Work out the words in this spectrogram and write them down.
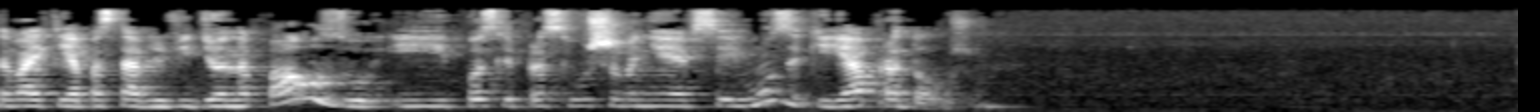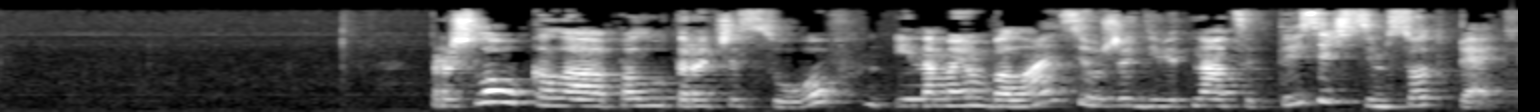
Давайте я поставлю видео на паузу, и после прослушивания всей музыки я продолжу. Прошло около полутора часов, и на моем балансе уже 19 705,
